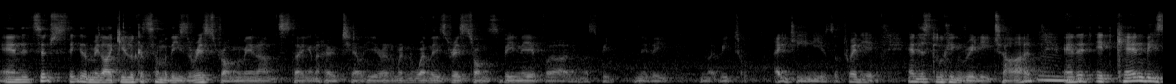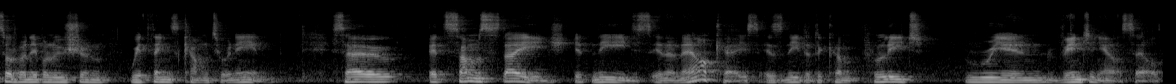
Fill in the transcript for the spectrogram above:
And it's interesting. I mean, like you look at some of these restaurants. I mean, I'm staying in a hotel here, and when one of these restaurants has been there for uh, it must be nearly maybe 18 years or 20 and it's looking really tired. Mm. And it, it can be sort of an evolution where things come to an end. So at some stage, it needs, and in our case, is needed a complete reinventing ourselves,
